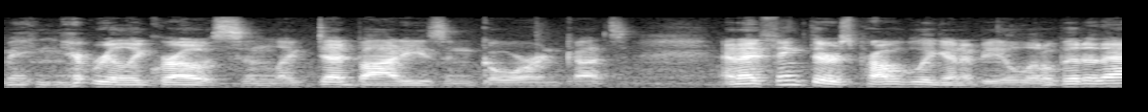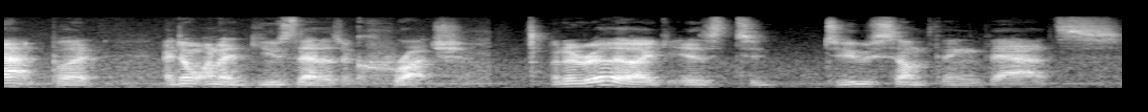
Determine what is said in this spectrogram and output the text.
making it really gross and like dead bodies and gore and guts. And I think there's probably going to be a little bit of that, but I don't want to use that as a crutch. What I really like is to do something that's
